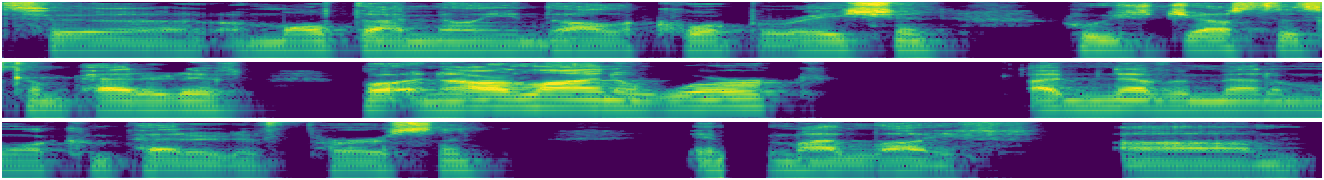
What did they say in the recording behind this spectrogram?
to a multi-million dollar corporation who's just as competitive. But in our line of work, I've never met a more competitive person in my life. Um,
